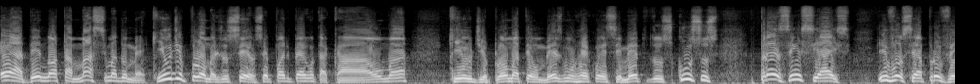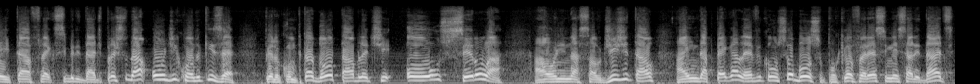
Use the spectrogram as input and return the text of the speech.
EAD nota máxima do MEC. E o diploma, José, você pode perguntar, calma, que o diploma tem o mesmo reconhecimento dos cursos presenciais e você aproveita a flexibilidade para estudar onde e quando quiser, pelo computador, tablet ou celular. A Uninassal Digital ainda pega leve com o seu bolso, porque oferece mensalidades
